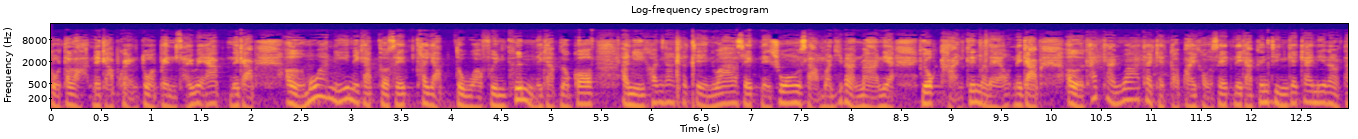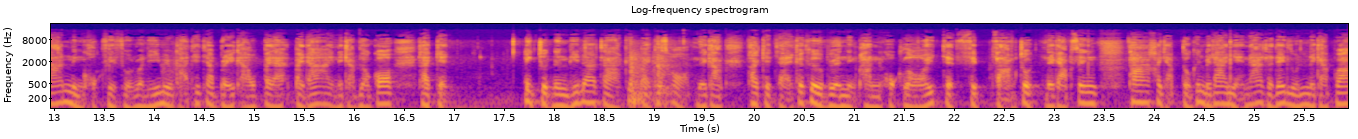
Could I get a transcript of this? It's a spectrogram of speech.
ตัวตลาดนะครับแกว่งตัวเป็น sideway up นะครับเออเมื่อวานนี้นะครับตัวเซ็ตขยับตัวฟื้นขึ้นนะครับแล้วก็อันนี้ค่อนข้างชัดเจนว่าเซ็ตในช่วง 3 วันที่ผ่านมาเนี่ยยกฐานขึ้นมาแล้วนะครับเออคาดการณ์ว่า target ต่อไปของเซ็ตนะครับจริงๆใกล้ๆนี้แนวต้าน 1640 วันนี้มีโอกาสที่จะ break out ไปไปได้นะครับแล้วก็ target อีกจุดหนึ่งที่น่าจะขึ้นไปทดสอบนะครับtarget ใหญ่ก็คือบริเวณ1,673 จุดนะครับ ซึ่งถ้าขยับตัวขึ้นไปได้เนี่ยน่าจะได้ลุ้นนะครับว่า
